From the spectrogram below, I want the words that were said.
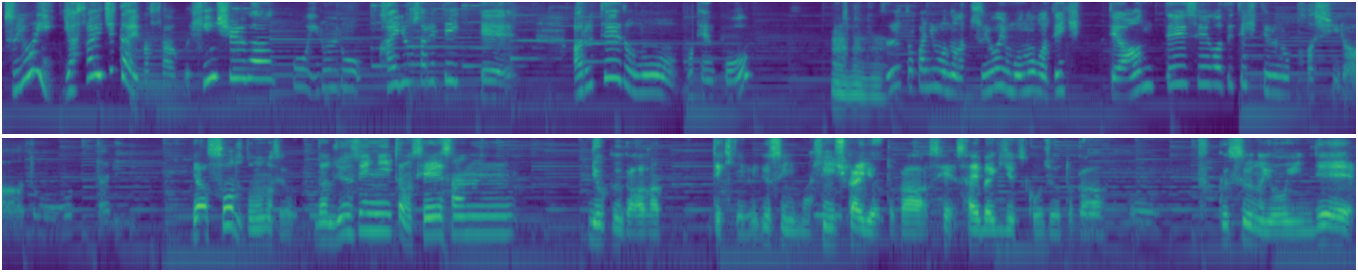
強い野菜自体がさ品種がこういろいろ改良されていってある程度のまあ天候うんうんうん。それとかにもなんか強いものができて安定性が出てきてるのかしらとも思ったり。いやそうだと思いますよ。だ純粋に多分生産力が上がってきてる。要するにまあ品種改良とか栽培技術向上とか複数の要因で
